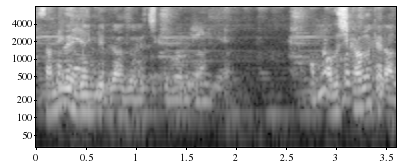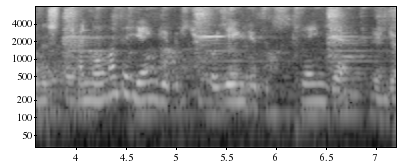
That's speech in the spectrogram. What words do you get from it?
Sende de Kalem. yenge biraz öyle çıktı bu arada. yenge. Ama Alışkanlık bak- herhalde işte. Hani normalde yengedir çünkü o yengedir. Yenge. Yenge.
